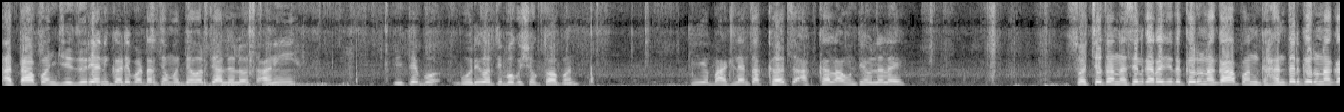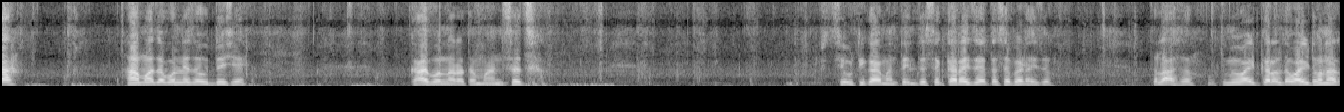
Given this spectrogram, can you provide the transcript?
आता आपण जेजुरी आणि कडेपाटारच्या मध्यवर्ती आलेलो आहोत आणि इथे बो बोरीवरती बघू शकतो आपण. की बाटल्यांचा खच अख्खा लावून ठेवलेला आहे. स्वच्छता नसेल करायची तर करू नका पण घाण तर करू नका. हा माझा बोलण्याचा उद्देश आहे. काय बोलणार आता माणसंच? शेवटी काय म्हणता येईल? जसं करायचं तसं फेडायचं. चला असं तुम्ही वाईट कराल तर वाईट होणार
